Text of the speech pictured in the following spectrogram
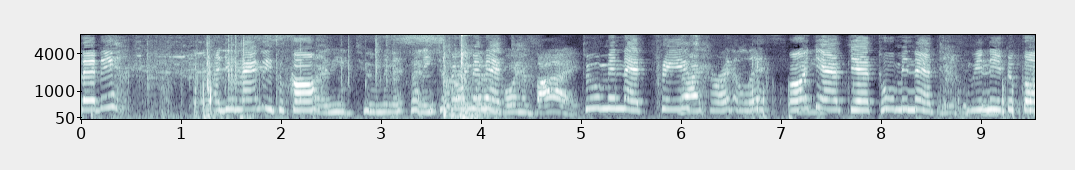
เลดี้อายุ ready to go I need two minutes. I need to Two write what minutes. I'm going to buy. two minutes No, I please have to write a list. โอ้ยเจ็ดเจ็ด two minutes we need to go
